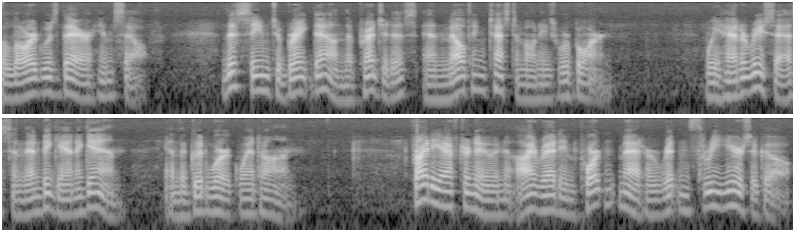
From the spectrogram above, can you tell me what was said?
The Lord was there Himself. This seemed to break down the prejudice, and melting testimonies were borne. We had a recess and then began again, and the good work went on. Friday afternoon, I read important matter written three years ago.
